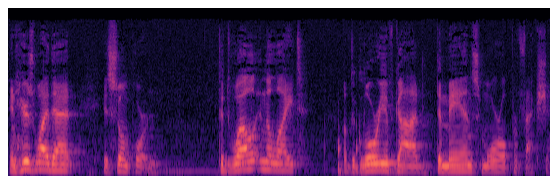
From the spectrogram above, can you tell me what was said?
And here's why that is so important. To dwell in the light of the glory of God demands moral perfection.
